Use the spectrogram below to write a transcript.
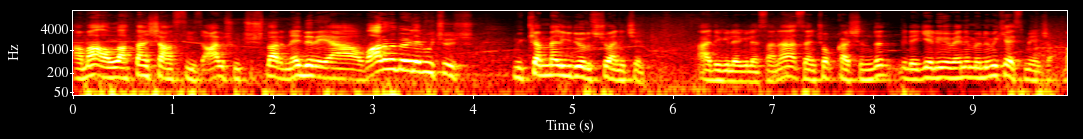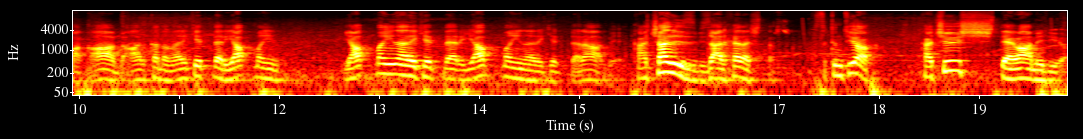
Ama Allah'tan şanslıyız. Abi şu uçuşlar nedir ya? Var mı böyle bir uçuş? Mükemmel gidiyoruz şu an için. Hadi güle güle sana. Sen çok kaşındın. Bir de geliyor benim önümü kesmeye. Bak abi arkadan hareketler yapmayın. Yapmayın hareketler. Yapmayın hareketler abi. Kaçarız biz arkadaşlar. Sıkıntı yok. Kaçış devam ediyor.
